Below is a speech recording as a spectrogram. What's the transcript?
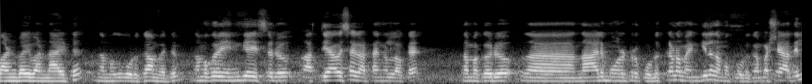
വൺ ബൈ വൺ ആയിട്ട് നമുക്ക് കൊടുക്കാൻ പറ്റും. നമുക്കൊരു ഇൻ കേസ് ഒരു അത്യാവശ്യ ഘട്ടങ്ങളിലൊക്കെ നമുക്കൊരു നാല് മോണിറ്റർ കൊടുക്കണമെങ്കിൽ നമുക്ക് കൊടുക്കാം. പക്ഷേ അതിൽ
